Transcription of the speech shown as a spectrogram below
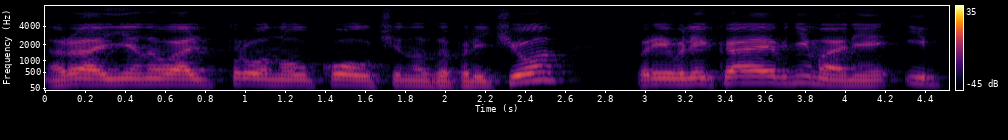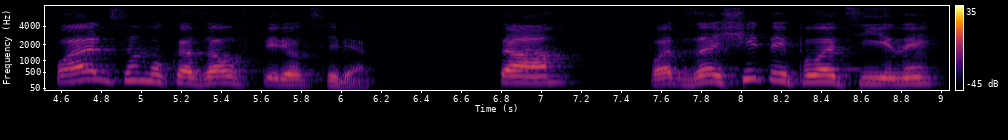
Райенвальд тронул Колчина за плечо, привлекая внимание, и пальцем указал вперед себя. Там, под защитой плотины,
